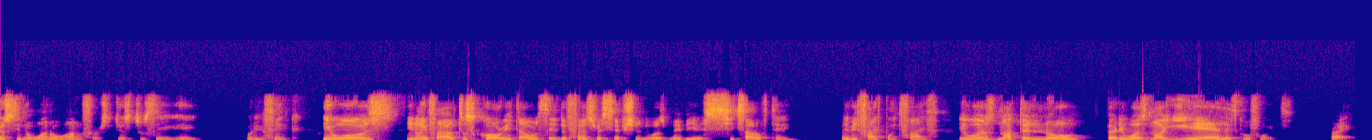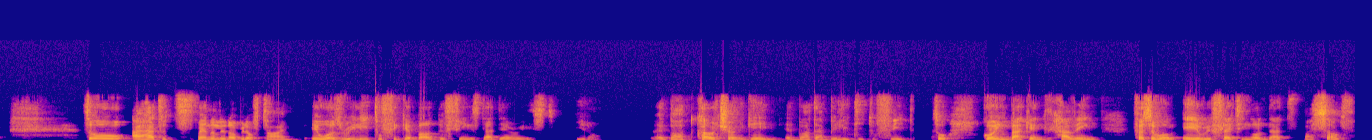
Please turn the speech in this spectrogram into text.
just in a one-on-one first just to say hey what do you think? It was, you know, if I have to score it, I would say the first reception was maybe a six out of 10, maybe 5.5. It was not a no, but it was not, yeah, let's go for it. Right. So I had to spend a little bit of time. It was really to think about the things that they raised, you know, about culture again, about ability to fit. So going back and having, first of all, a reflecting on that myself,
